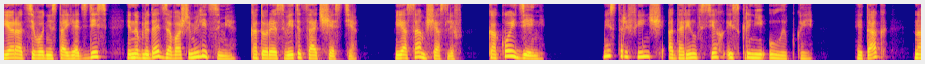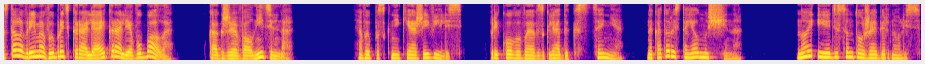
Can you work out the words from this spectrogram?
«Я рад сегодня стоять здесь и наблюдать за вашими лицами, которые светятся от счастья. Я сам счастлив. Какой день!» Мистер Финч одарил всех искренней улыбкой. «Итак, настало время выбрать короля и королеву бала. Как же волнительно!» Выпускники оживились, приковывая взгляды к сцене, на которой стоял мужчина. Ной и Эдисон тоже обернулись.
